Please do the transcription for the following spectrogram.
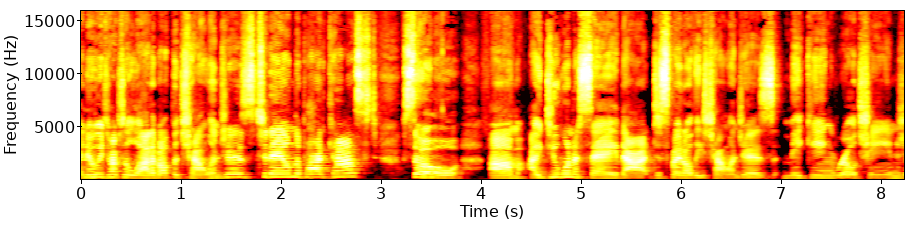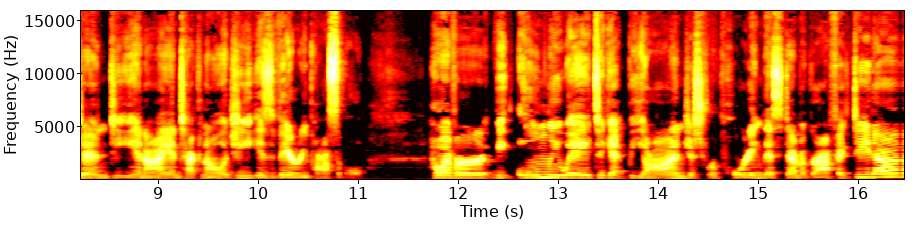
I know we talked a lot about the challenges today on the podcast. So um, I do want to say that despite all these challenges, making real change in DE&I and technology is very possible. However, the only way to get beyond just reporting this demographic data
